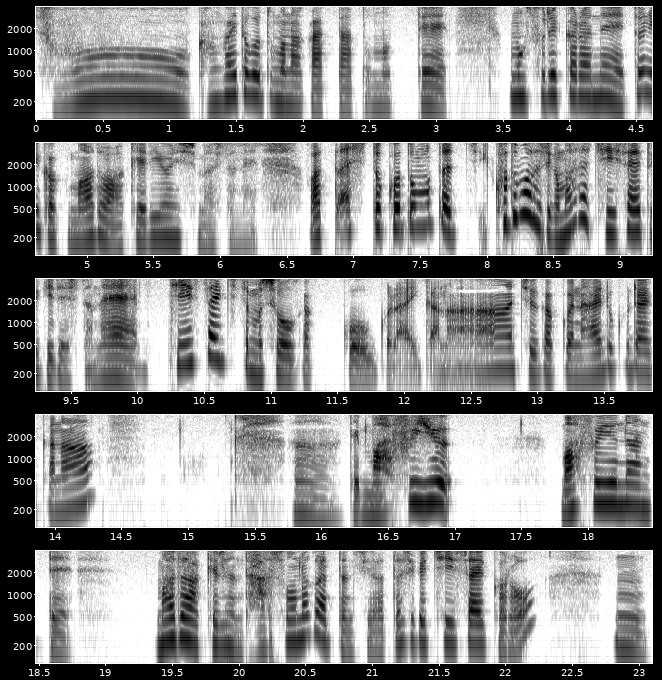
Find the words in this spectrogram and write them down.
そう考えたこともなかったと思ってもうそれからねとにかく窓を開けるようにしましたね。私と子供たち子供たちがまだ小さい時でしたね。小さいって言っても小学校ぐらいかな。中学校に入るぐらいかな。うん。で真冬。真冬なんて窓開けるなんて発想なかったんですよ。私が小さい頃、うん、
